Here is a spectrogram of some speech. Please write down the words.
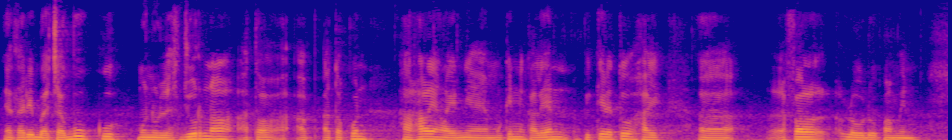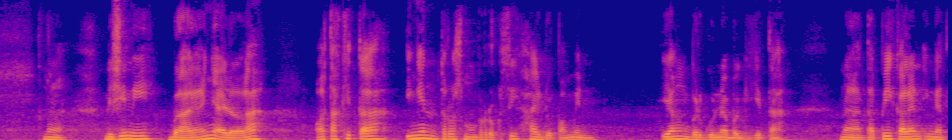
ya tadi baca buku menulis jurnal atau ataupun hal-hal yang lainnya yang mungkin kalian pikir itu high uh, level low dopamin. Nah di sini bahayanya adalah otak kita ingin terus memproduksi high dopamin yang berguna bagi kita. Nah, tapi kalian ingat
